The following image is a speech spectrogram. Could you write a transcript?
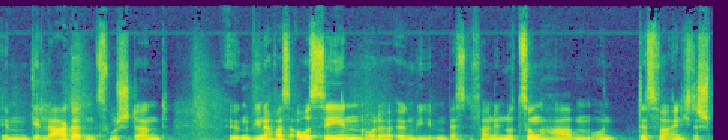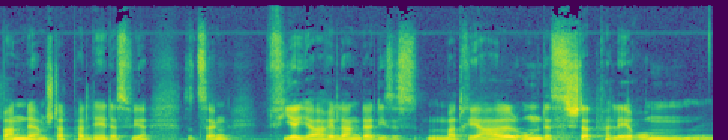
im gelagerten Zustand irgendwie nach was aussehen oder irgendwie im besten Fall eine Nutzung haben. Und das war eigentlich das Spannende am Stadtpalais, dass wir sozusagen vier Jahre lang da dieses Material um das Stadtpalais rum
